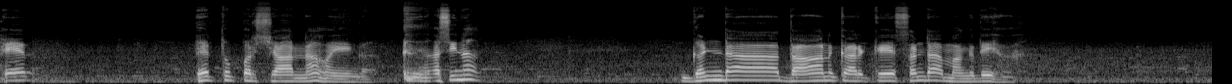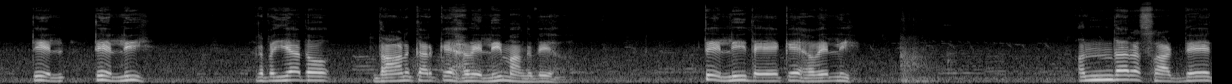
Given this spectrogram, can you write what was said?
ਫਿਰ ਫਿਰ ਤੂੰ ਪਰੇਸ਼ਾਨ ਨਾ ਹੋਏਗਾ। ਅਸੀਂ ਨਾ ਗੰਡਾ ਦਾਨ ਕਰਕੇ ਸੰਡਾ ਮੰਗਦੇ ਹਾਂ। ਢੇਲ, ਢੇਲੀ ਰੁਪਈਆ ਤੋਂ ਦਾਨ ਕਰਕੇ ਹਵੇਲੀ ਮੰਗਦੇ ਹਾਂ। ਢੇਲੀ ਦੇ ਕੇ ਹਵੇਲੀ। ਅੰਦਰ ਸਾਡੇ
